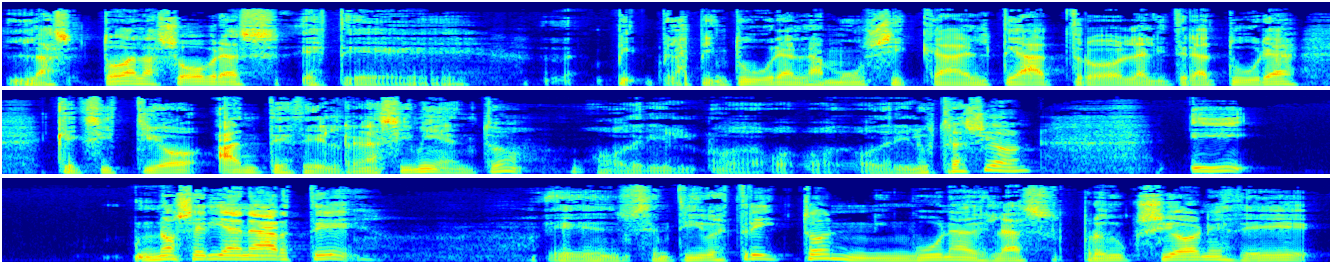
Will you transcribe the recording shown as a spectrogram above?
las, todas las obras este, las pinturas, la música, el teatro, la literatura que existió antes del Renacimiento o, de la Ilustración y no serían arte en sentido estricto ninguna de las producciones de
